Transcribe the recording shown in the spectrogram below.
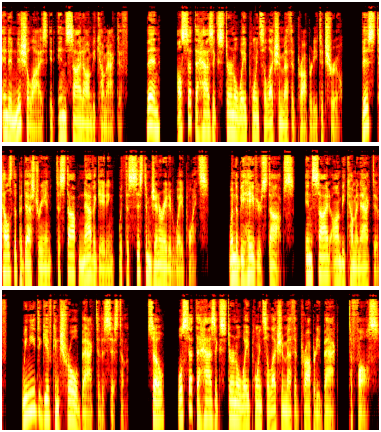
and initialize it inside onBecomeActive. Then, I'll set the hasExternalWaypointSelection method property to true. This tells the pedestrian to stop navigating with the system-generated waypoints. When the behavior stops, inside onBecomeInactive, we need to give control back to the system. So, we'll set the has external waypoint selection method property back to false.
